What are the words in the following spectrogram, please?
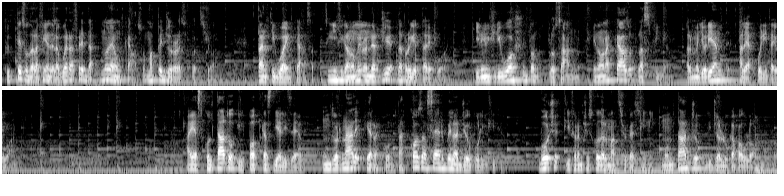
più teso dalla fine della guerra fredda non è un caso, ma peggiora la situazione tanti guai in casa significano meno energie da proiettare fuori. I nemici di Washington lo sanno e non a caso la sfidano, dal Medio Oriente alle acque di Taiwan. Hai ascoltato il podcast di Aliseo, un giornale che racconta a cosa serve la geopolitica. Voce di Francesco Dalmazio Casini, montaggio di Gianluca Paolonna.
